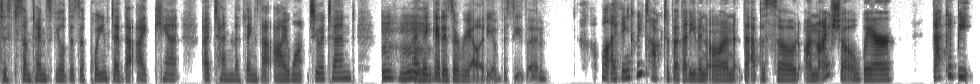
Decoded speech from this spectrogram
to sometimes feel disappointed that I can't attend the things that I want to attend Mm-hmm. I think it is a reality of the season. Well, I think we talked about that even on the episode on my show where that could be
